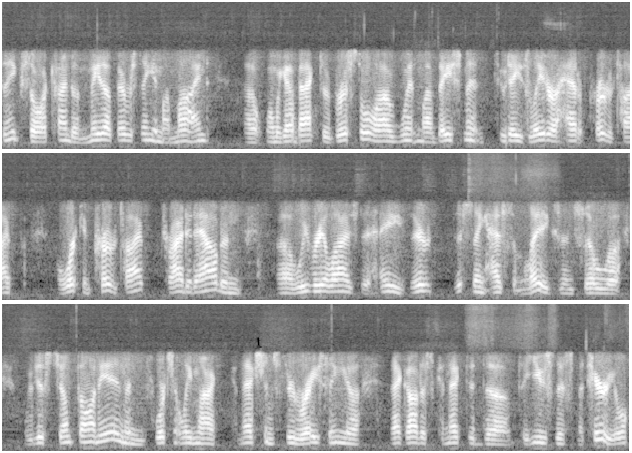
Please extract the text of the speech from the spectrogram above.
think. So I kind of made up everything in my mind. Uh, when we got back to Bristol, I went in my basement. Two days later, I had a prototype, a working prototype. Tried it out, and uh, we realized that hey, there this thing has some legs, and so uh, we just jumped on in. And fortunately, my connections through racing uh, that got us connected uh, to use this material.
